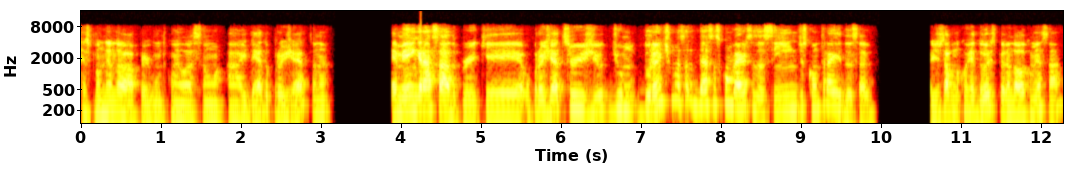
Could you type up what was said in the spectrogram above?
Respondendo à pergunta com relação à ideia do projeto, né, é meio engraçado, porque o projeto surgiu um, durante uma dessas conversas, assim, descontraídas, sabe? A gente estava no corredor esperando a aula começar,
